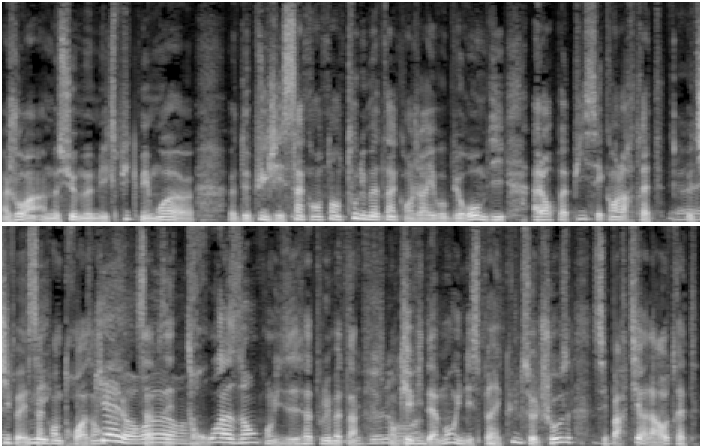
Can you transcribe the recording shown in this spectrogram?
un jour, un, un monsieur me m'explique, mais moi, euh, depuis que j'ai 50 ans, tous les matins quand j'arrive au bureau, on me dit alors papy, c'est quand la retraite? Le type avait Mais 53 ans, quelle ça faisait trois ans qu'on lui disait ça tous les matins. Violent, Donc hein. évidemment, il n'espérait qu'une seule chose, c'est partir à la retraite,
